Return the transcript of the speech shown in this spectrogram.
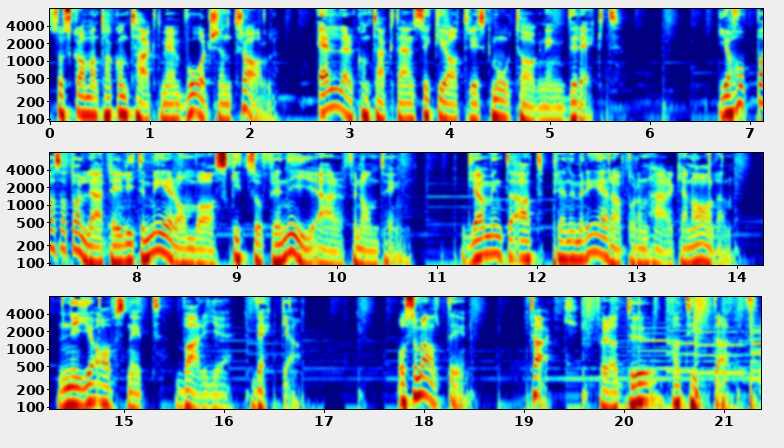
så ska man ta kontakt med en vårdcentral eller kontakta en psykiatrisk mottagning direkt. Jag hoppas att du har lärt dig lite mer om vad schizofreni är för någonting. Glöm inte att prenumerera på den här kanalen. Nya avsnitt varje vecka. Och som alltid, tack för att du har tittat.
